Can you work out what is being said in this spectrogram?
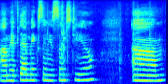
Um, if that makes any sense to you. Um,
